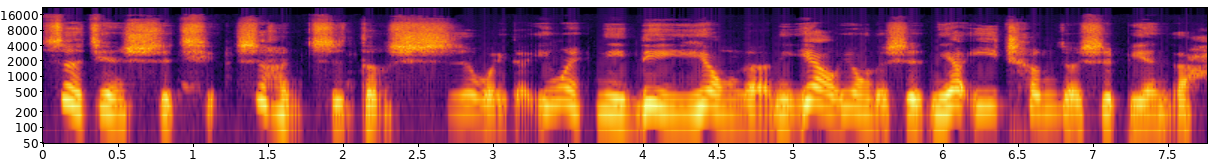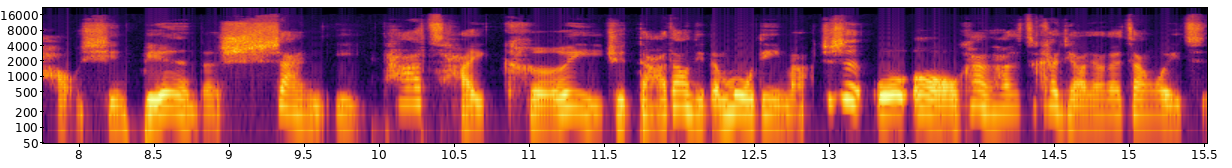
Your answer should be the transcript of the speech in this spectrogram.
这件事情是很值得思维的，因为你利用了，你要用的是，你要依撑着是别人的好心、别人的善意，他才可以去达到你的目的嘛。就是我哦，我看他看起来好像在占位置，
